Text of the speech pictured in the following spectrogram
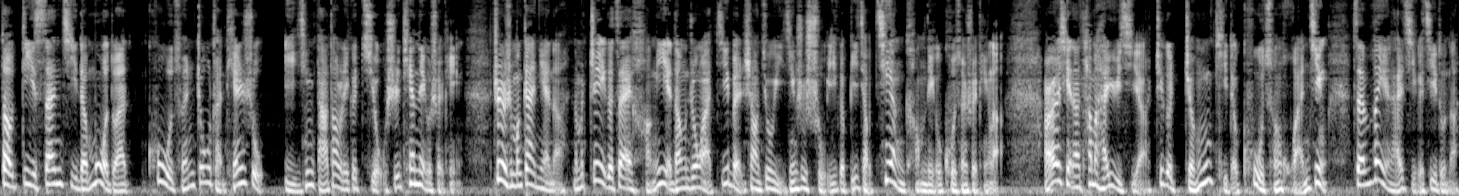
到第三季的末端，库存周转天数。已经达到了一个九十天的一个水平，这是什么概念呢？那么这个在行业当中啊，基本上就已经是属于一个比较健康的一个库存水平了。而且呢，他们还预期啊，这个整体的库存环境在未来几个季度呢，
